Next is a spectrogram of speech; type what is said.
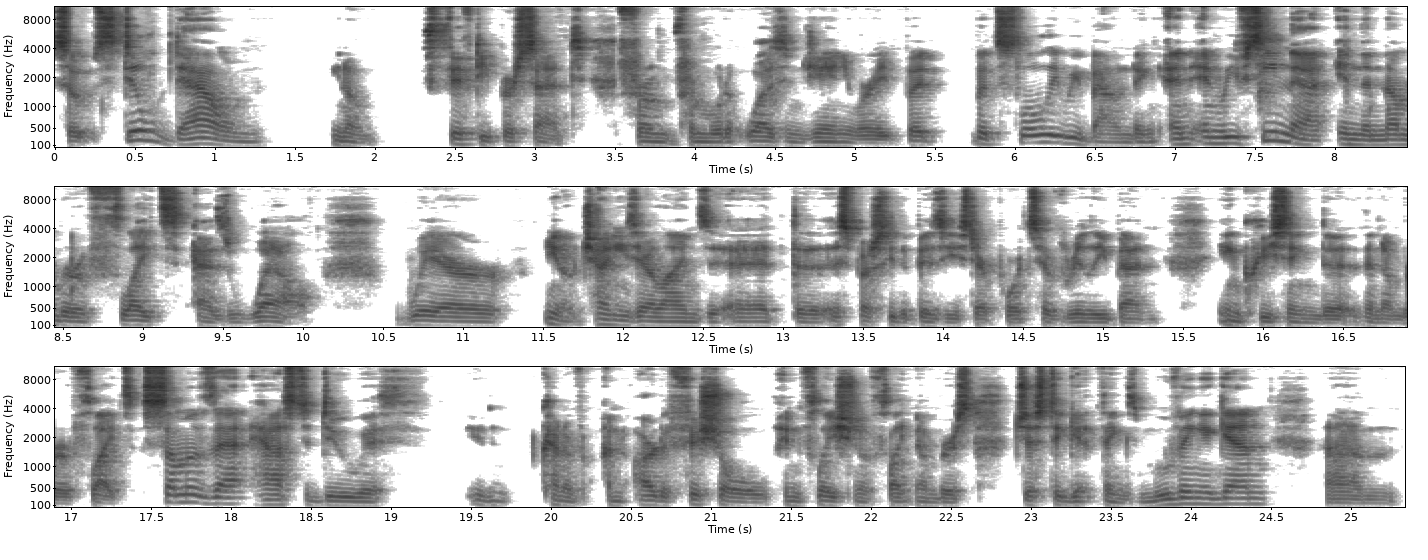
so still down, you know, 50% from from what it was in January, but but slowly rebounding. And and we've seen that in the number of flights as well, where you know Chinese airlines at the especially the busiest airports have really been increasing the the number of flights. Some of that has to do with in kind of an artificial inflation of flight numbers just to get things moving again. Um,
